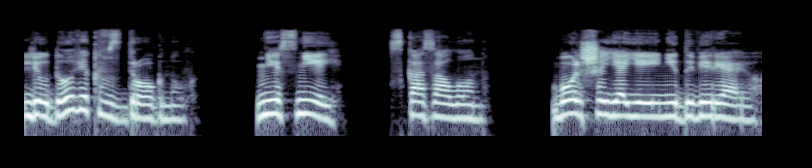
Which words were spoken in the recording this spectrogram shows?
Людовик вздрогнул. «Не с ней», — сказал он. «Больше я ей не доверяю.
